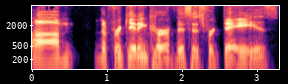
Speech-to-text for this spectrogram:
um the forgetting curve this is for days.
